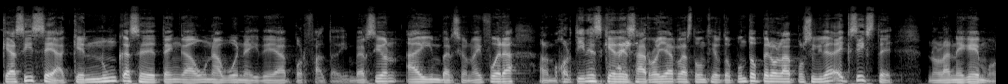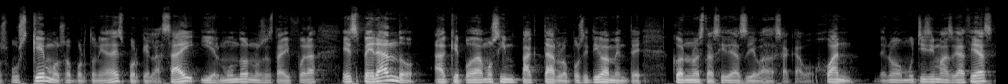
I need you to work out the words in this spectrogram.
Que así sea, que nunca se detenga una buena idea por falta de inversión. Hay inversión ahí fuera, a lo mejor tienes que desarrollarla hasta un cierto punto, pero la posibilidad existe. No la neguemos, busquemos oportunidades porque las hay y el mundo nos está ahí fuera esperando a que podamos impactarlo positivamente con nuestras ideas llevadas a cabo. Juan, de nuevo, muchísimas gracias.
